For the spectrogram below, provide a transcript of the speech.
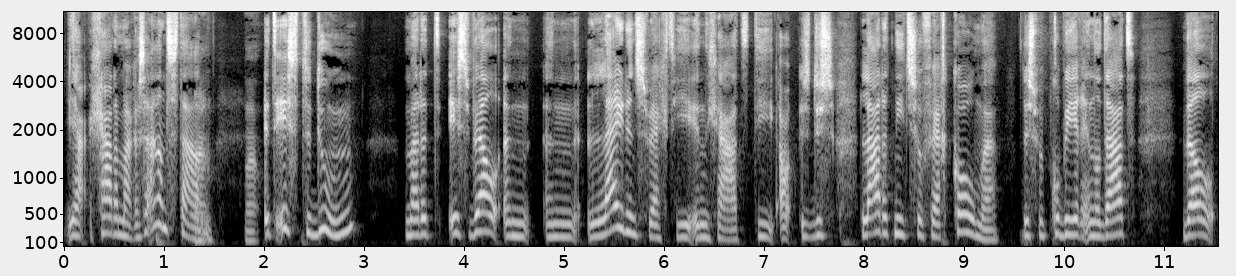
ja, ga er maar eens aan staan. ja. Het is te doen... Maar het is wel een, een leidensweg die je ingaat. Die, dus laat het niet zo ver komen. Dus we proberen inderdaad wel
